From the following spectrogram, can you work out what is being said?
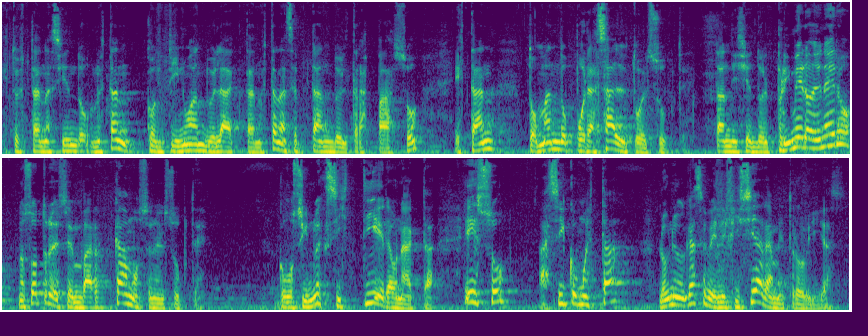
esto están haciendo, no están continuando el acta, no están aceptando el traspaso, están tomando por asalto el subte. Están diciendo el primero de enero nosotros desembarcamos en el subte, como si no existiera un acta. Eso, así como está, lo único que hace es beneficiar a Metrovías.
